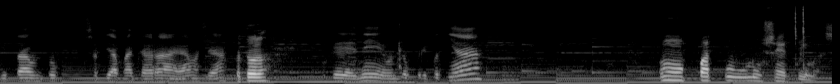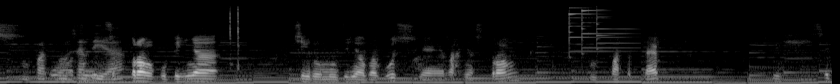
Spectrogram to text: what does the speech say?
kita untuk setiap acara ya, Mas ya. betul Oke, ini untuk berikutnya 40 cm mas 40 cm ya strong putihnya siru mujinya bagus merahnya strong 4 step sip.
